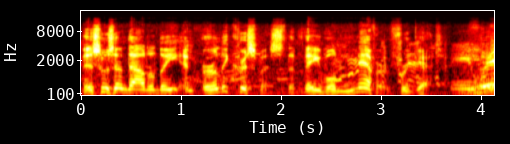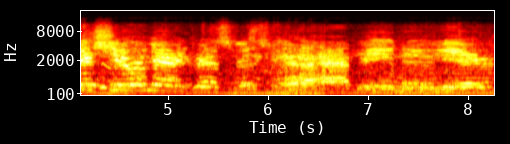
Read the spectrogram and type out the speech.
this was undoubtedly an early Christmas that they will never forget. We wish you a Merry Christmas and a Happy New Year.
